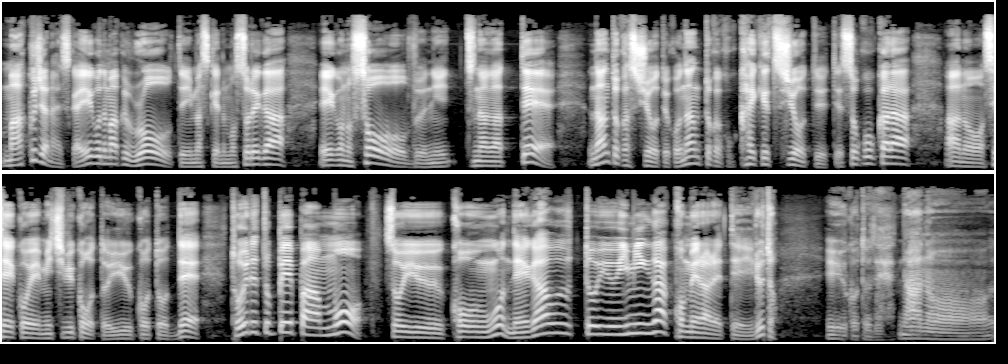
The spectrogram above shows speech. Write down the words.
巻くじゃないですか英語で巻く roll って言いますけどもそれが英語の solve につながって何とかしようってこう何とかこう解決しようって言ってそこからあの成功へ導こうということでトイレットペーパーもそういう幸運を願うという意味が込められているということであの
